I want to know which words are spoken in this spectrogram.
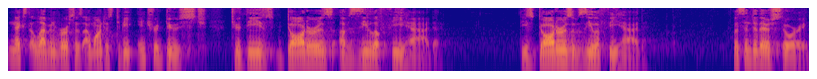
next 11 verses, I want us to be introduced to these daughters of Zelophehad. These daughters of Zelophehad. Listen to their story.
